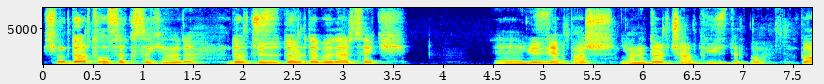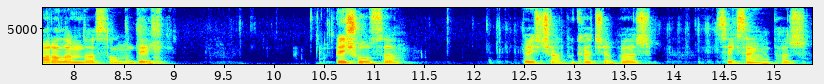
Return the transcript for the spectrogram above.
Şimdi 4 olsa kısa kenarı 400'ü 4'e bölersek 100 yapar. Yani 4 çarpı 100'dür bu. Bu aralarında asal mı? Değil. 5 olsa 5 çarpı kaç yapar? 80 yapar.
